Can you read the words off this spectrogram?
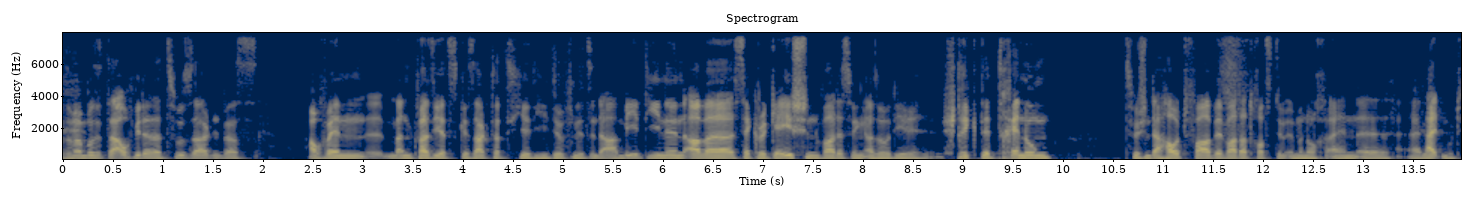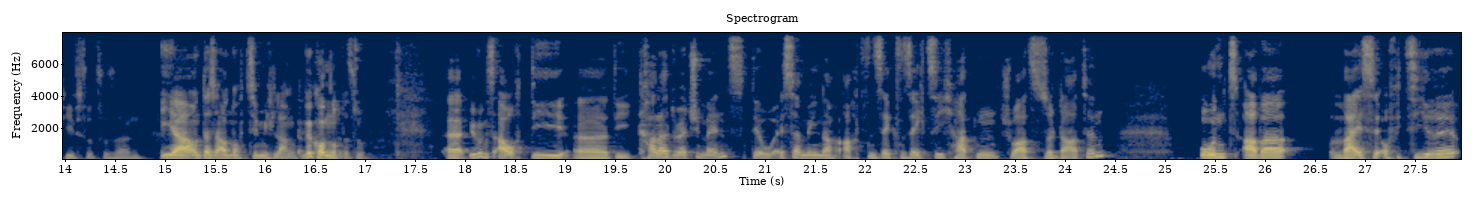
Also man muss jetzt da auch wieder dazu sagen, dass auch wenn äh, man quasi jetzt gesagt hat, hier, die dürfen jetzt in der Armee dienen, aber Segregation war deswegen, also die strikte Trennung zwischen der Hautfarbe war da trotzdem immer noch ein äh, Leitmotiv sozusagen. Ja, und das auch noch ziemlich lang. Wir kommen noch dazu. Äh, übrigens auch die, äh, die Colored Regiments der US-Armee nach 1866 hatten schwarze Soldaten und aber weiße Offiziere,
